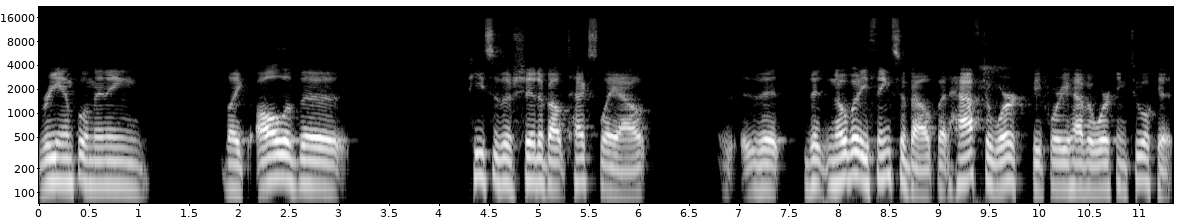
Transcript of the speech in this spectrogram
re-implementing like all of the pieces of shit about text layout uh, that that nobody thinks about but have to work before you have a working toolkit.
